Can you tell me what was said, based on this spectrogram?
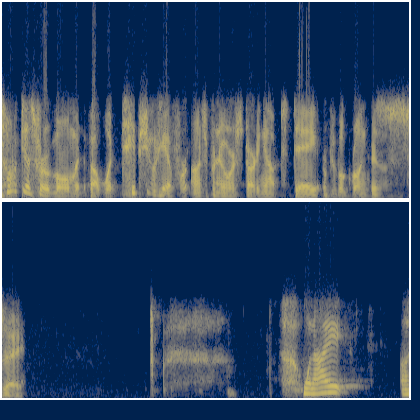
Talk to us for a moment about what tips you would have for entrepreneurs starting out today or people growing businesses today. When I uh,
